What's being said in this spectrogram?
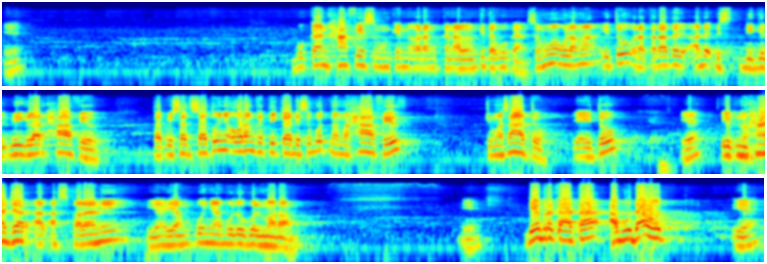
ya bukan hafiz mungkin orang kenalan kita bukan. Semua ulama itu rata-rata ada di- di- digelar hafiz. Tapi satu-satunya orang ketika disebut nama hafiz cuma satu, yaitu ya Ibnu Hajar Al Asqalani ya yang punya Bulughul Maram. Ya. Dia berkata Abu Daud ya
